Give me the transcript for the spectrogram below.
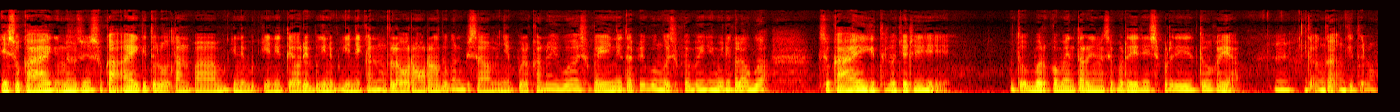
ya suka aja maksudnya suka aja gitu loh tanpa begini-begini teori begini-begini. Kan kalau orang-orang tuh kan bisa menyimpulkan oh gue suka ini tapi gue nggak suka begini-begini. Kalau gue suka aja gitu loh. Jadi untuk berkomentar yang seperti ini seperti itu kayak hmm, enggak enggak gitu loh.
